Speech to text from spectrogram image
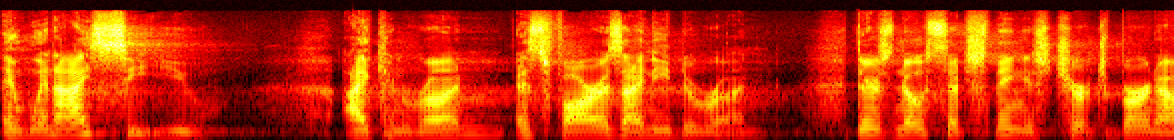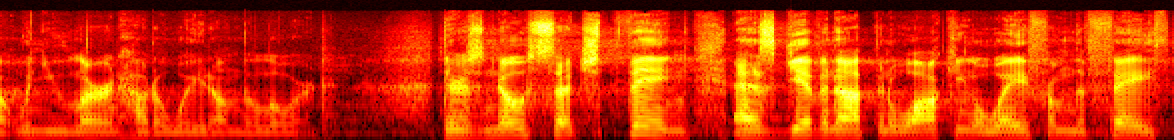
And when I see you, I can run as far as I need to run. There's no such thing as church burnout when you learn how to wait on the Lord. There's no such thing as giving up and walking away from the faith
